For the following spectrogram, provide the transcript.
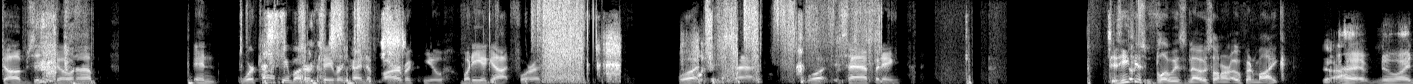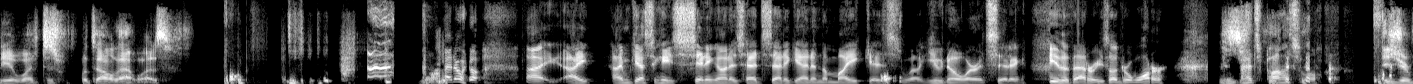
Dubs, is showing up. And we're talking about our favorite kind of barbecue. What do you got for us? What is that? What is happening? Did he just blow his nose on an open mic? I have no idea what just what the hell that was. I don't know. I I I'm guessing he's sitting on his headset again, and the mic is well, you know where it's sitting. Either that or he's underwater. That's possible. is your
